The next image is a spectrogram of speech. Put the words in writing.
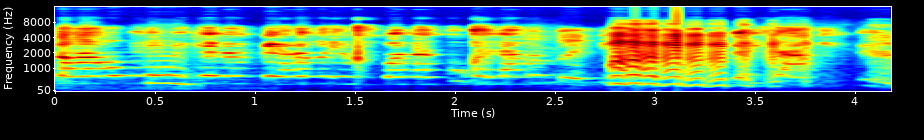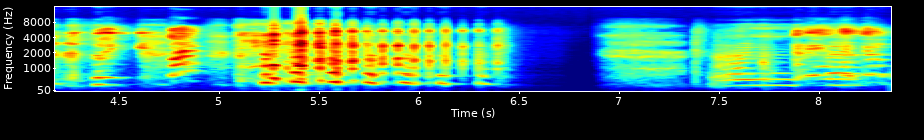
Baka ako binibigyan ng pera ngayong buwan na to, kailangan 25. Bigay sa akin, 25. Kaya Ala. alam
